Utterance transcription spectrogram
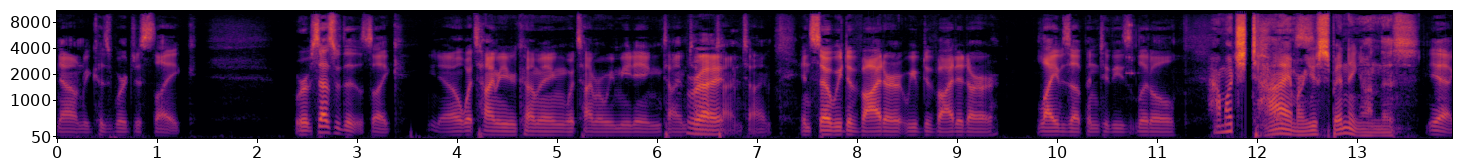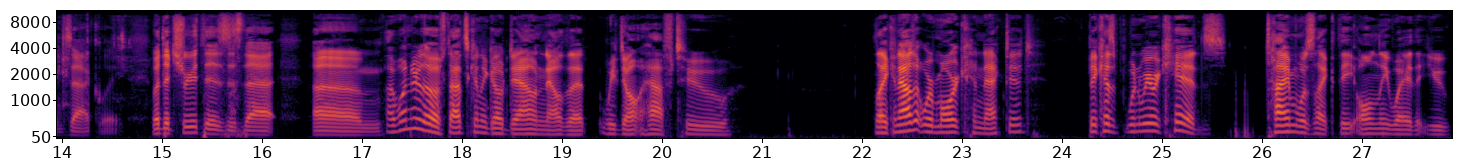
noun because we're just like we're obsessed with it. It's like you know, what time are you coming? What time are we meeting? Time, time, Right. time, time. And so we divide our we've divided our lives up into these little How much time are you spending on this? yeah, exactly. But the truth is is that um I wonder though if that's going to go down now that we don't have to like now that we're more connected because when we were kids time was like the only way that you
